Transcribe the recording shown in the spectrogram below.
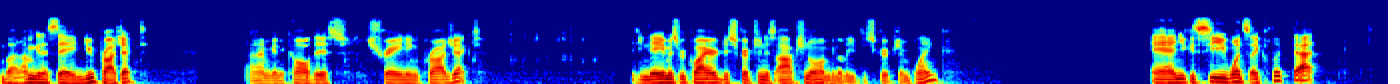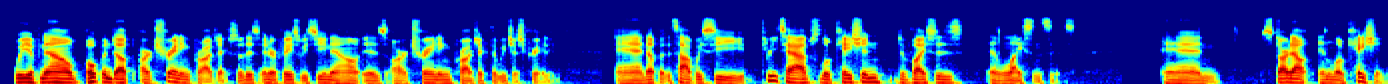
But I'm going to say new project. I'm going to call this training project. The name is required. Description is optional. I'm going to leave description blank. And you can see once I click that, we have now opened up our training project. So this interface we see now is our training project that we just created. And up at the top, we see three tabs, location, devices, and licenses. And start out in location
